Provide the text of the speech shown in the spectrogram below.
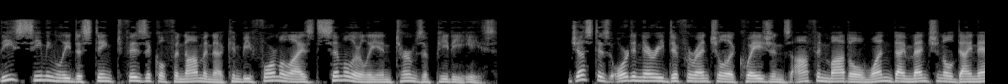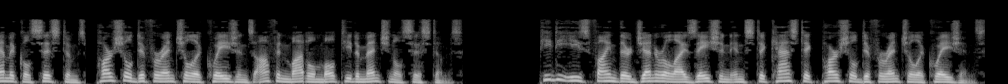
These seemingly distinct physical phenomena can be formalized similarly in terms of PDEs. Just as ordinary differential equations often model one-dimensional dynamical systems, partial differential equations often model multidimensional systems. PDEs find their generalization in stochastic partial differential equations.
